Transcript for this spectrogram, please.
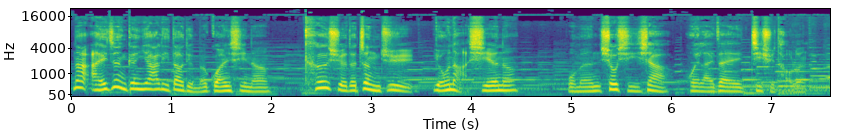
那癌症跟压力到底有没有关系呢？科学的证据有哪些呢？我们休息一下，回来再继续讨论。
